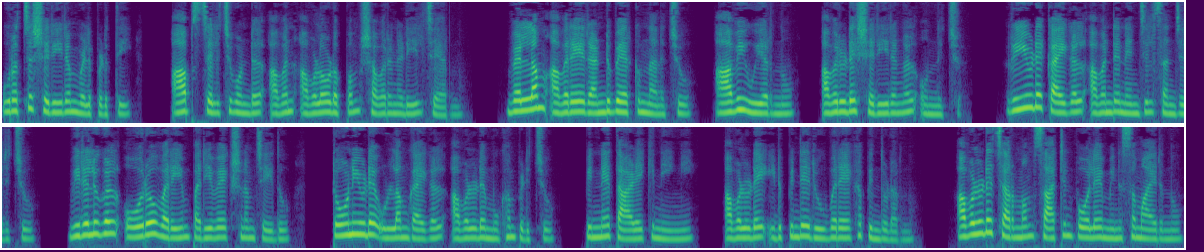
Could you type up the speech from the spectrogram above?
ഉറച്ച ശരീരം വെളിപ്പെടുത്തി. ആബ്സ് ചലിച്ചുകൊണ്ട് അവൻ അവളോടൊപ്പം ഷവറിനടിയിൽ ചേർന്നു. വെള്ളം അവരെ രണ്ടുപേർക്കും നനച്ചു. ആവി ഉയർന്നു. അവരുടെ ശരീരങ്ങൾ ഒന്നിച്ചു. റിയുടെ കൈകൾ അവന്റെ നെഞ്ചിൽ സഞ്ചരിച്ചു. വിരലുകൾ ഓരോ വരെയും പര്യവേക്ഷണം ചെയ്തു. ടോണിയുടെ ഉള്ളം കൈകൾ അവളുടെ മുഖം പിടിച്ചു. പിന്നെ താഴേക്ക് നീങ്ങി. അവളുടെ ഇടുപ്പിന്റെ രൂപരേഖ പിന്തുടർന്നു. അവളുടെ ചർമ്മം സാറ്റിൻ പോലെ മിനുസമായിരുന്നു.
